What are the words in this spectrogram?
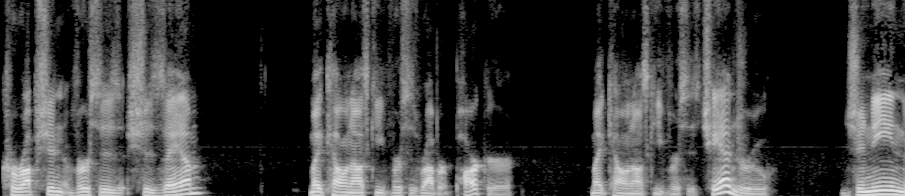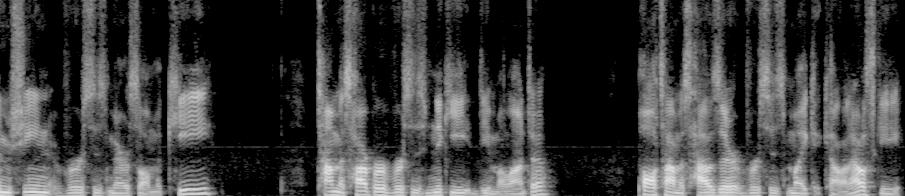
Corruption versus Shazam, Mike Kalinowski versus Robert Parker, Mike Kalinowski versus Chandru, Janine the Machine versus Marisol McKee, Thomas Harper versus Nikki DiMolanta, Paul Thomas Hauser versus Mike Kalinowski,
